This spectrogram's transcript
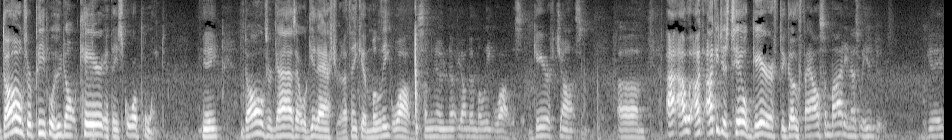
Dogs are people who don't care if they score a point. Okay? Dogs are guys that will get after it. I think of Malik Wallace. Some of you know, y'all know Malik Wallace. Gareth Johnson. Um, I, I, I, could just tell Gareth to go foul somebody, and that's what he'd do. Okay?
